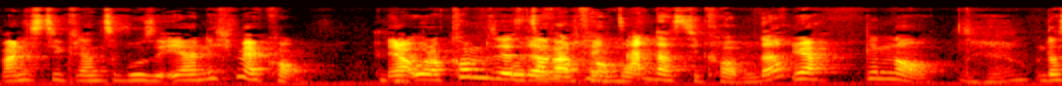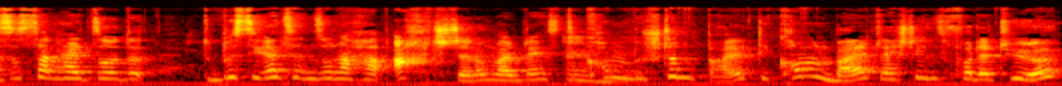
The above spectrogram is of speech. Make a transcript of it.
wann ist die Grenze, wo sie eher nicht mehr kommen. Ja, oder kommen sie jetzt Oder dann wann fängt nochmal. an, dass die kommen, ne? Ja, genau. Und das ist dann halt so, du bist die ganze Zeit in so einer Hab-Acht-Stellung, weil du denkst, die Mhm. kommen bestimmt bald, die kommen bald, gleich stehen sie vor der Tür.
